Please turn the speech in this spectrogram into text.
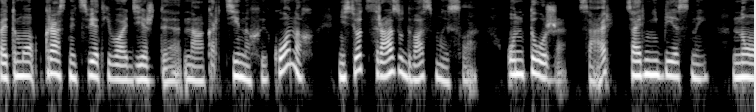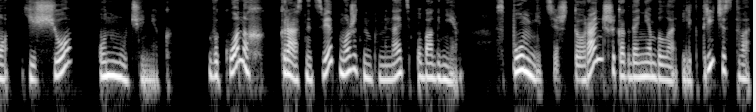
Поэтому красный цвет его одежды на картинах и иконах несет сразу два смысла. Он тоже царь, царь небесный, но еще он мученик. В иконах красный цвет может напоминать об огне. Вспомните, что раньше, когда не было электричества,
